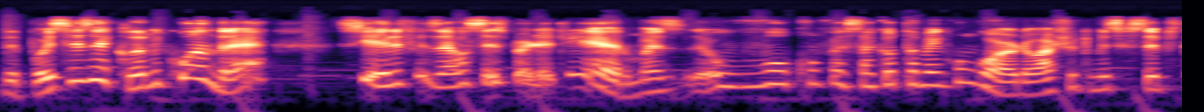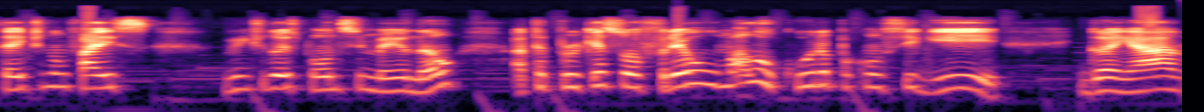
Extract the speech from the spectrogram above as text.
Depois vocês reclamem com o André se ele fizer vocês perder dinheiro, mas eu vou confessar que eu também concordo. Eu acho que Mississippi State não faz 22 pontos e meio não, até porque sofreu uma loucura para conseguir ganhar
